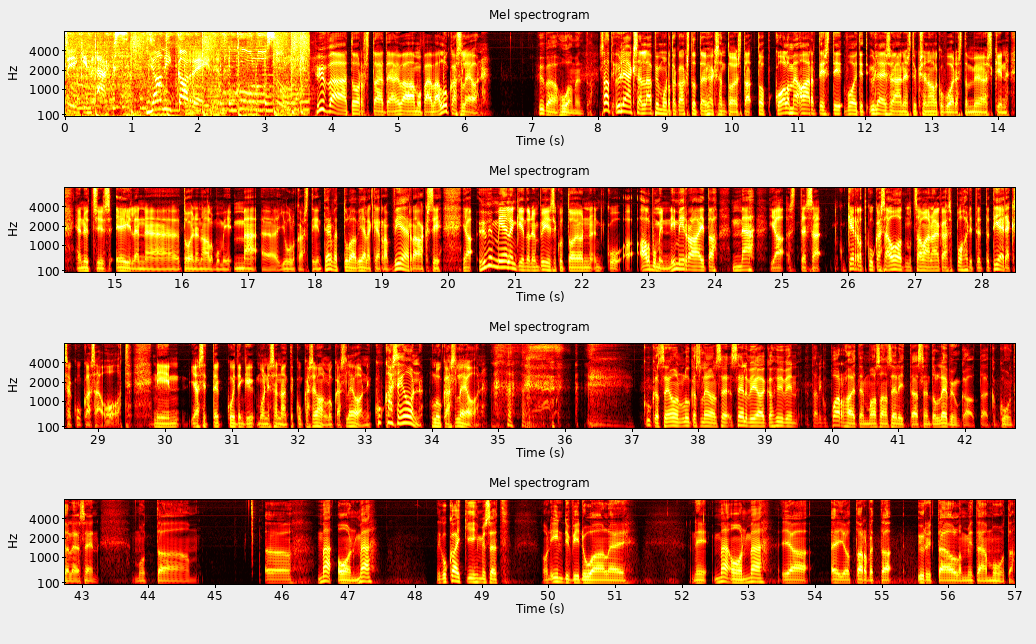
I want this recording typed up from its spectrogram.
musiikin X. Jani Kareinen. Kuuluu sulle. Hyvää torstaita ja hyvää aamupäivää, Lukas Leon. Hyvää huomenta. Sä oot Yle Xn läpimurto 2019 top 3 artisti, voitit yleisöäänestyksen alkuvuodesta myöskin ja nyt siis eilen ää, toinen albumi Mä ää, julkaistiin. Tervetuloa vielä kerran vieraaksi ja hyvin mielenkiintoinen biisi, kun toi on kun albumin nimiraita, Mä ja sitten sä kun kerrot kuka sä oot, mutta samaan aikaan sä pohdit, että tiedäksä kuka sä oot. Niin, ja sitten kuitenkin moni sanoo, että kuka se on Lukas Leon. Niin kuka se on Lukas Leon? Kuka se on, Lukas Leon? Se selviää aika hyvin, tai niin kuin parhaiten mä osaan selittää sen ton levyn kautta, että kun kuuntelee sen. Mutta öö, mä oon mä. Niin kuin kaikki ihmiset on individuaaleja, niin mä oon mä ja ei ole tarvetta yrittää olla mitään muuta.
